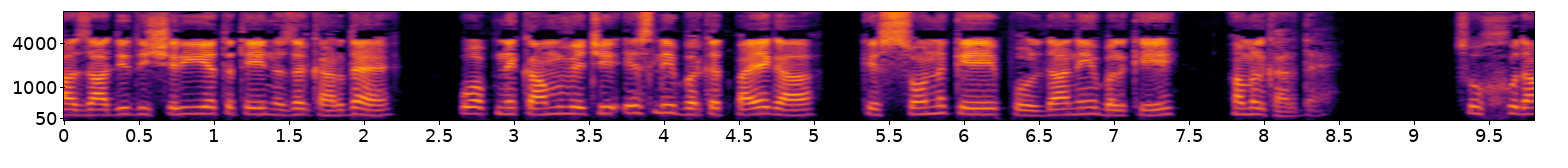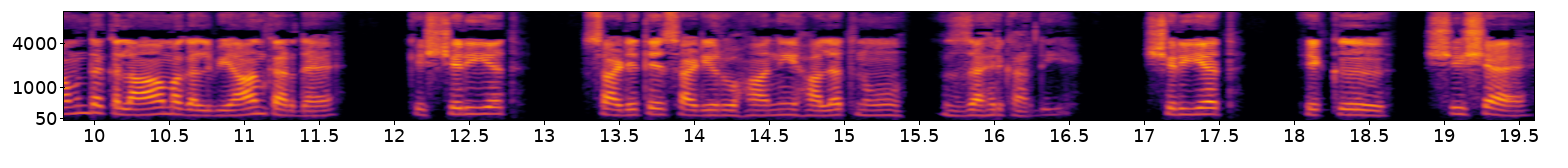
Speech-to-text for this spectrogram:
ਆਜ਼ਾਦੀ ਦੀ ਸ਼ਰੀਅਤ ਤੇ ਨਜ਼ਰ ਕਰਦਾ ਹੈ ਉਹ ਆਪਣੇ ਕੰਮ ਵਿੱਚ ਇਸ ਲਈ ਬਰਕਤ ਪਾਏਗਾ ਕਿ ਸੁਣ ਕੇ ਭੁੱਲਦਾ ਨਹੀਂ, ਬਲਕਿ ਅਮਲ ਕਰਦਾ ਹੈ। ਸੋ ਖੁਦਾਵੰਦ ਦਾ ਕਲਾਮ ਅਗਲ ਬਿਆਨ ਕਰਦਾ ਹੈ ਕਿ ਸ਼ਰੀਅਤ ਸਾਡੇ ਤੇ ਸਾਡੀ ਰੂਹਾਨੀ ਹਾਲਤ ਨੂੰ ਜ਼ਾਹਿਰ ਕਰਦੀ ਹੈ। ਸ਼ਰੀਅਤ ਇੱਕ ਸ਼ੀਸ਼ਾ ਹੈ,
